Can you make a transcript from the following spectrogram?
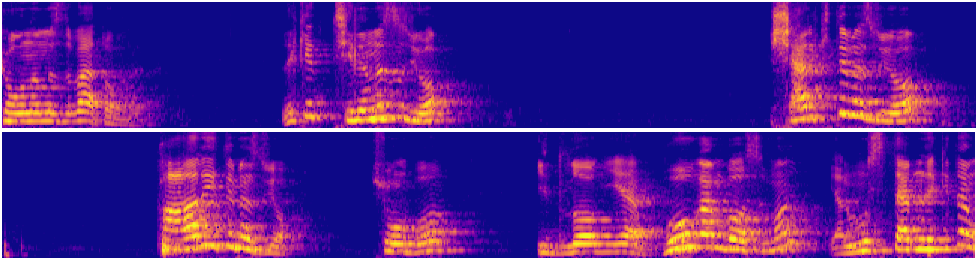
ko'nglimizda bor to'g'ri lekin tilimiz yo'q sharkitimiz yo'q faoliyatimiz yo'q. Shu bu ideologiya bo'lgan bo'lsinmi ya'ni mustamlikadan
